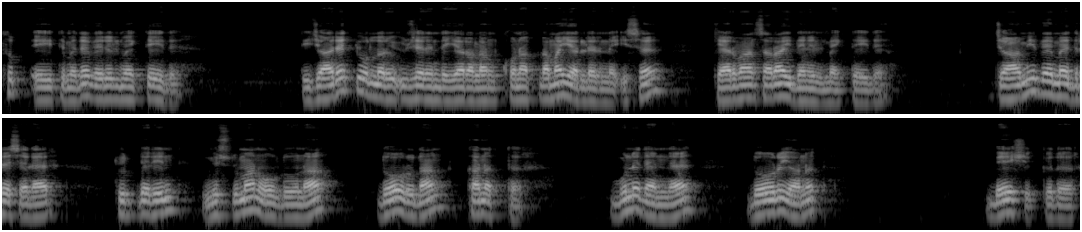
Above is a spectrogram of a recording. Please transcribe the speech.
tıp eğitimi de verilmekteydi. Ticaret yolları üzerinde yer alan konaklama yerlerine ise kervansaray denilmekteydi. Cami ve medreseler Türklerin Müslüman olduğuna doğrudan kanıttır. Bu nedenle doğru yanıt B şıkkıdır.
